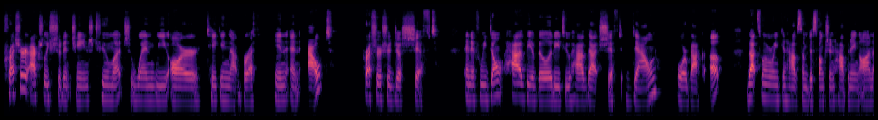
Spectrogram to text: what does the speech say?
pressure actually shouldn't change too much when we are taking that breath in and out. Pressure should just shift. And if we don't have the ability to have that shift down or back up, that's when we can have some dysfunction happening on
